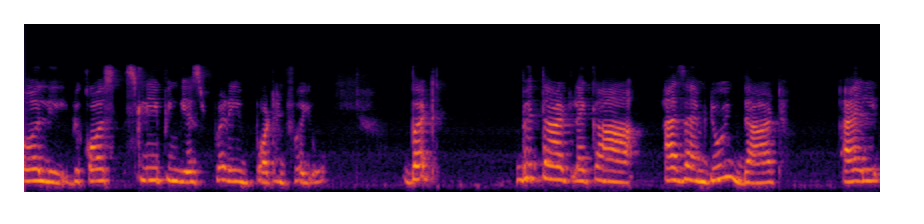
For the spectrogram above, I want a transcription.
early because sleeping is very important for you. But with that like uh, as i'm doing that i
